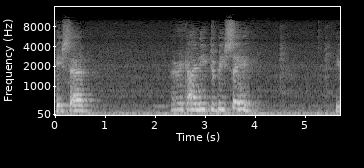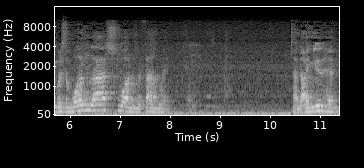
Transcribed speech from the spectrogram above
He said, Eric, I need to be saved. He was the one last one in the family. And I knew him.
